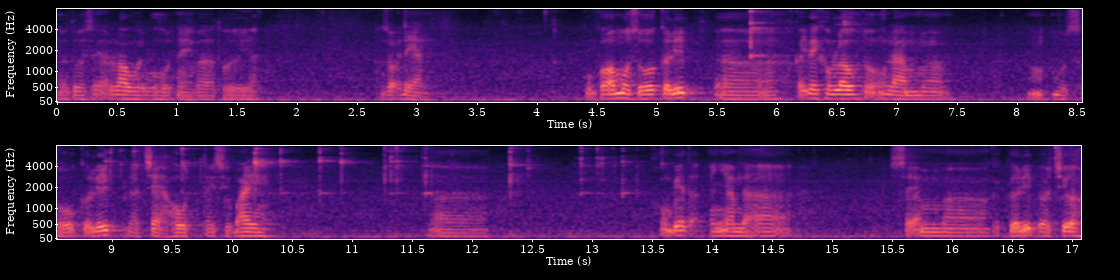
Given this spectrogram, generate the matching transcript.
Rồi tôi sẽ lau cái bộ hột này và tôi ờ, dọi đèn cũng có một số clip uh, cách đây không lâu tôi cũng làm uh, một số clip là trẻ hột tài xỉu bay. Uh, không biết anh em đã xem uh, cái clip đó chưa?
